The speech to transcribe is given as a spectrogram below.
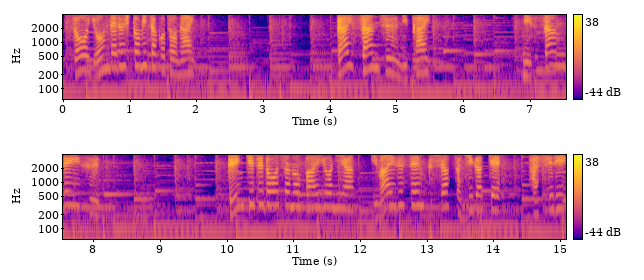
そう呼んでる人見たことない。第32回。日産レイフ。電気自動車のパイオニアいわゆる先駆者先駆け走り。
